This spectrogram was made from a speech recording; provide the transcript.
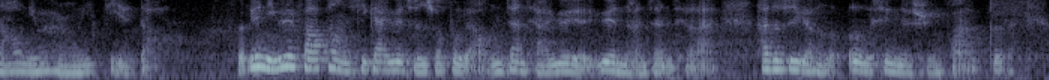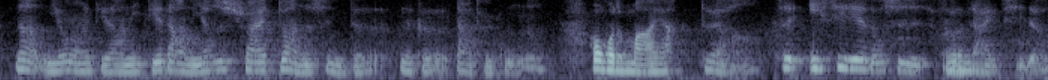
然后你会很容易跌倒，因为你越发胖，你膝盖越承受不了，你站起来越越难站起来，它就是一个很恶性的循环。对，那你又容易跌倒，你跌倒，你要是摔断的是你的那个大腿骨呢？哦，我的妈呀！对啊，这一系列都是合在一起的。嗯，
